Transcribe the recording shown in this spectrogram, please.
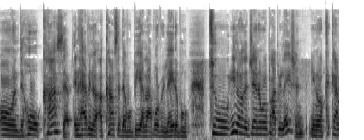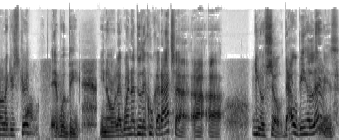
on the whole concept and having a, a concept that will be a lot more relatable to you know the general population you know kind of like your strip it would be. You know, like why not do the cucaracha, uh, uh, you know, show? That would be hilarious.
